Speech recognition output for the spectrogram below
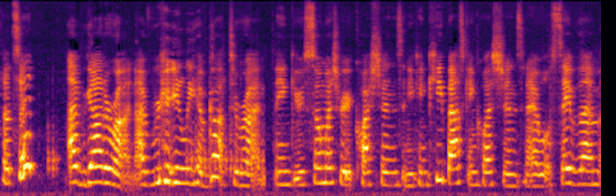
That's it. I've got to run. I really have got to run. Thank you so much for your questions and you can keep asking questions and I will save them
